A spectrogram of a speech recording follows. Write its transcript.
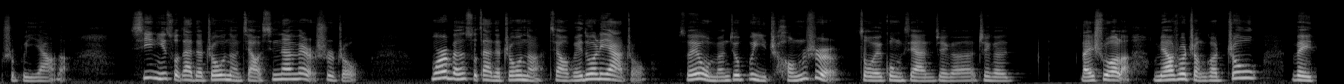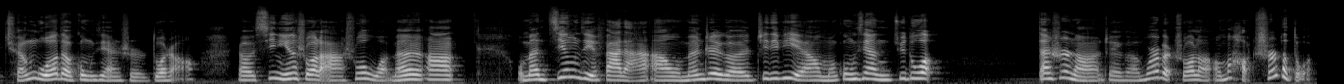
是不一样的。悉尼所在的州呢叫新南威尔士州。墨尔本所在的州呢叫维多利亚州，所以我们就不以城市作为贡献这个这个来说了，我们要说整个州为全国的贡献是多少。然后悉尼呢说了啊，说我们啊，我们经济发达啊，我们这个 GDP 啊，我们贡献居多。但是呢，这个墨尔本说了，我们好吃的多，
